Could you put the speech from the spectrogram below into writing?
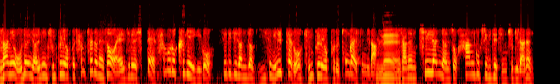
두산이 오늘 열린 준 플레이오프 3차전에서 LG를 10대 3으로 크게 이기고 시리즈 전적 2승 1패로 준 플레이오프를 통과했습니다. 네. 두산은 7년 연속 한국 시리즈 진출이라는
